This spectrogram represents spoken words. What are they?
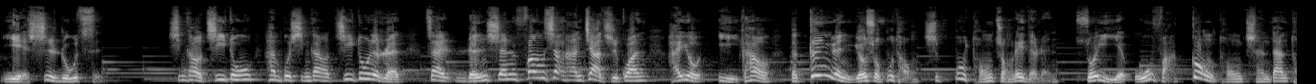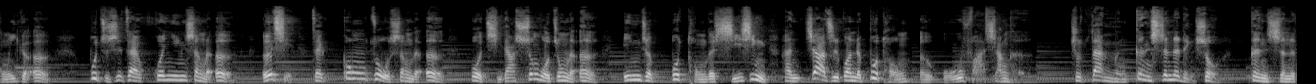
也是如此。信靠基督和不信靠基督的人，在人生方向和价值观，还有倚靠的根源有所不同，是不同种类的人，所以也无法共同承担同一个恶。不只是在婚姻上的恶。而且在工作上的恶，或其他生活中的恶，因着不同的习性和价值观的不同而无法相合，就带我们更深的领受、更深的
